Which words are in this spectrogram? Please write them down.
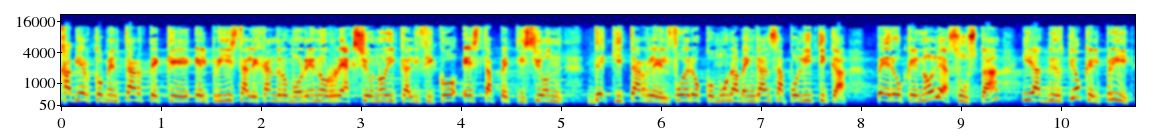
Javier, comentarte que el priista Alejandro Moreno reaccionó y calificó esta petición de quitarle el fuero como una venganza política, pero que no le asusta y advirtió que el PRI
